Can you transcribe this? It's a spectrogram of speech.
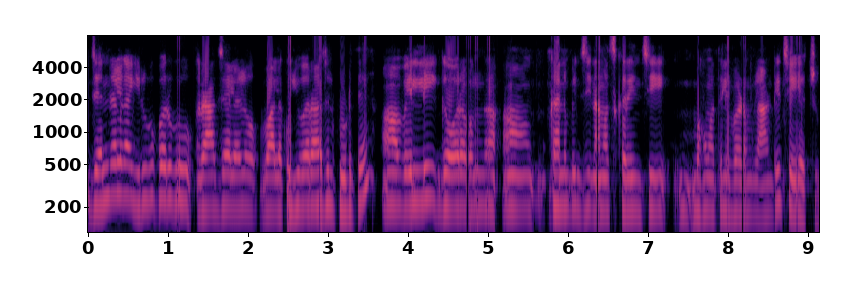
జనరల్గా ఇరుగు పొరుగు రాజ్యాలలో వాళ్ళకు యువరాజులు పుడితే వెళ్ళి గౌరవంగా కనిపించి నమస్కరించి బహుమతులు ఇవ్వడం లాంటివి చేయొచ్చు.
